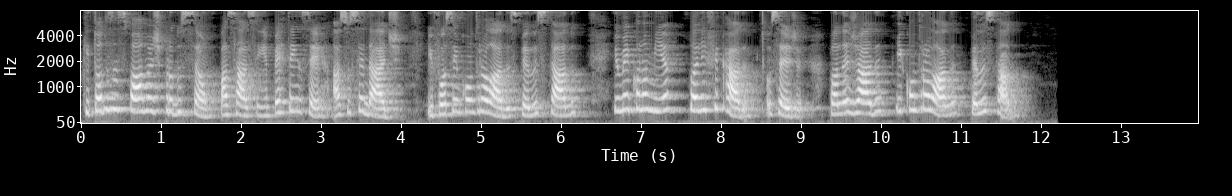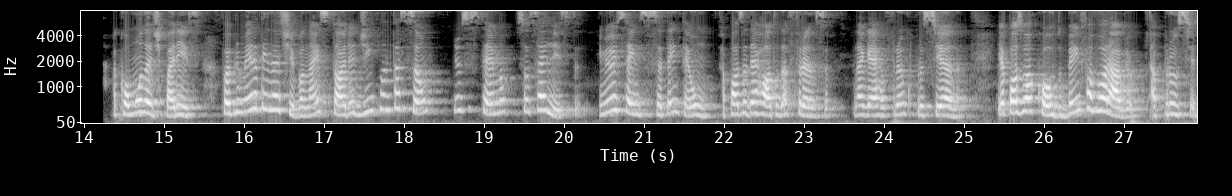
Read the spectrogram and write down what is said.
que todas as formas de produção passassem a pertencer à sociedade e fossem controladas pelo Estado, e uma economia planificada, ou seja, planejada e controlada pelo Estado. A Comuna de Paris foi a primeira tentativa na história de implantação de um sistema socialista. Em 1871, após a derrota da França na Guerra Franco-Prussiana e após um acordo bem favorável à Prússia,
